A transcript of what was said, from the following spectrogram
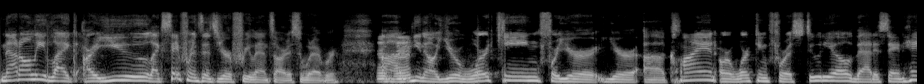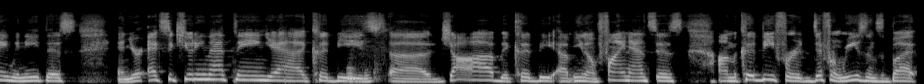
not only like are you like say for instance you're a freelance artist or whatever, um, Mhm. you know you're working for your your uh, client or working for a studio that is saying hey we need this, and you're executing that thing. Yeah, it could be uh, job, it could be um, you know finances, um, it could be for different reasons, but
